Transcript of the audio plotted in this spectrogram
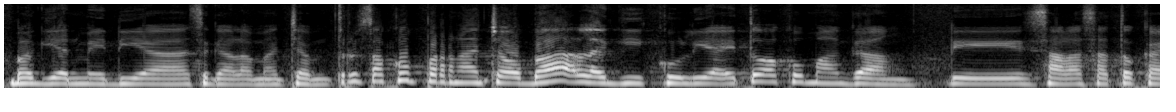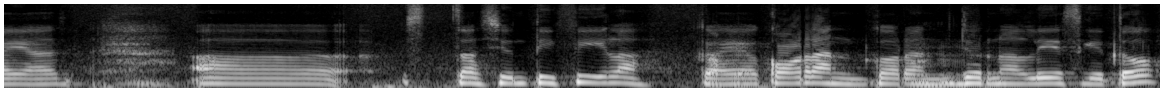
bagian media segala macam. Terus aku pernah coba lagi kuliah itu aku magang di salah satu kayak eh, stasiun TV lah, kayak koran, koran jurnalis gitu.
